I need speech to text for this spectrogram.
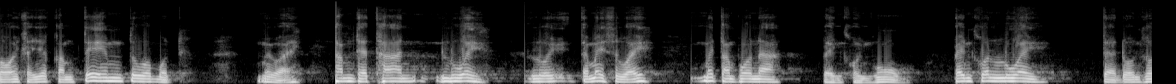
รอยศัลยกรรมเต็มตัวหมด ไม่ไหวทำแต่ทานรวย รวยแต่ไม่สวย ไม่ทำภาวนาเป็นคนโง่ เป็นคนรวย แต่โดนเขา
